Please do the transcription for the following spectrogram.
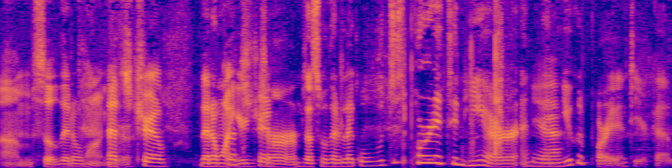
Um, so they don't want that's your, true. They don't want That's your true. germs. That's why they're like, well, we'll just pour it in here, and Yeah. then you could pour it into your cup.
